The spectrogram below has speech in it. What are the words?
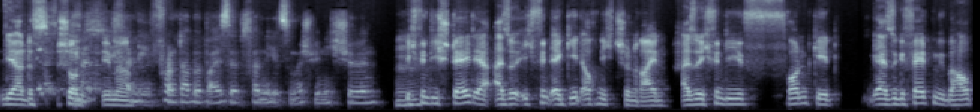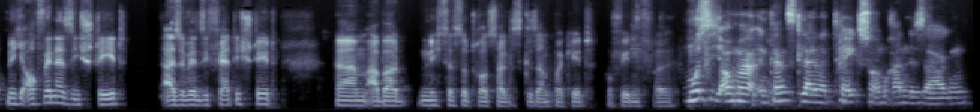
Ja, das schon ich fand, immer. Ich fand die Front Double Biceps fand ich jetzt zum Beispiel nicht schön. Mhm. Ich finde, die stellt er, also ich finde, er geht auch nicht schön rein. Also ich finde, die Front geht, also gefällt mir überhaupt nicht, auch wenn er sie steht, also wenn sie fertig steht. Ähm, aber nichtsdestotrotz halt das Gesamtpaket auf jeden Fall. Muss ich auch mal ein ganz kleiner Take so am Rande sagen.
